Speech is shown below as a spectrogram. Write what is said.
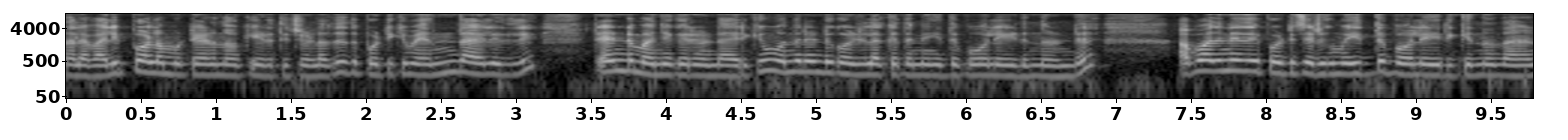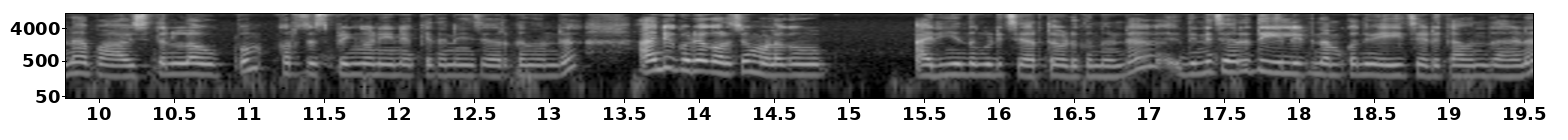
നല്ല വലിപ്പമുള്ള മുട്ടയാണ് നോക്കി എടുത്തിട്ടുള്ളത്. ഇത് പൊട്ടിക്കുമ്പോൾ എന്തായാലും ഇതിൽ രണ്ട് മഞ്ഞക്കരു ഉണ്ടായിരിക്കും. ഒന്ന് രണ്ട് കോഴികളൊക്കെ തന്നെ ഇതുപോലെ ഇടുന്നുണ്ട്. അപ്പോൾ അതിനെ ഇത് പൊട്ടിച്ചെടുക്കുമ്പോൾ ഇതുപോലെ ഇരിക്കുന്നതാണ്. അപ്പോൾ ആവശ്യത്തിനുള്ള ഉപ്പും കുറച്ച് സ്പ്രിംഗ് ഒണിയനൊക്കെ തന്നെ ചേർക്കുന്നുണ്ട്. അതിന്റെ കൂടെ കുറച്ച് മുളകും അരിഞ്ഞതും കൂടി ചേർത്ത് കൊടുക്കുന്നുണ്ട്. ഇതിന് ചെറു തീയിലിട്ട് നമുക്കൊന്ന് വേവിച്ചെടുക്കാവുന്നതാണ്.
